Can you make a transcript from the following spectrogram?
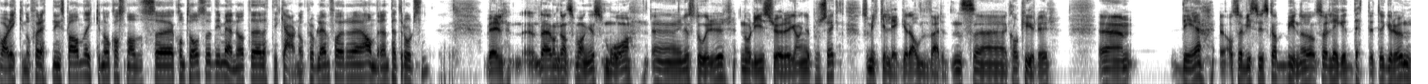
var det ikke noe forretningsplan og ikke noe kostnadskontroll. Så de mener jo at eh, dette ikke er noe problem for eh, andre enn Petter Olsen? Vel, det er ganske mange små eh, investorer når de kjører i gang et prosjekt, som ikke legger all verdens eh, kalkyler. Eh, det, altså Hvis vi skal begynne å legge dette til grunn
